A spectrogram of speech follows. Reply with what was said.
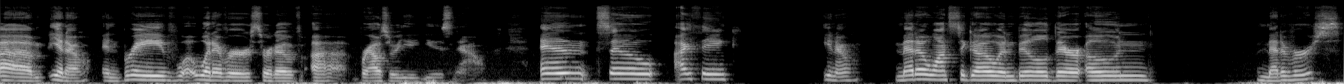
um, you know, in Brave, whatever sort of uh, browser you use now. And so I think, you know, Meta wants to go and build their own metaverse.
